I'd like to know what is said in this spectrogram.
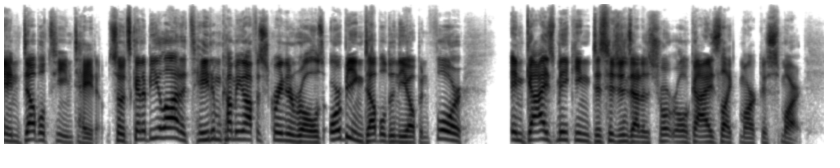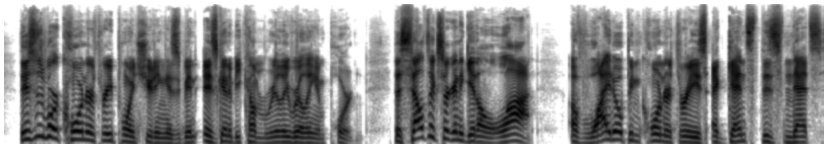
and double team Tatum. So it's going to be a lot of Tatum coming off a screen and rolls or being doubled in the open floor and guys making decisions out of the short roll, guys like Marcus Smart. This is where corner three point shooting is, is going to become really, really important. The Celtics are going to get a lot of wide open corner threes against this Nets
